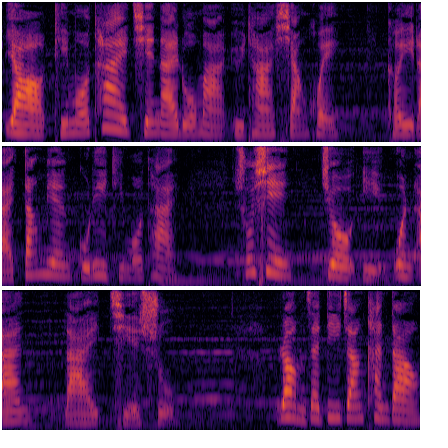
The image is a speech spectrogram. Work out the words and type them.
要提摩太前来罗马与他相会，可以来当面鼓励提摩太。书信就以问安来结束。让我们在第一章看到。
